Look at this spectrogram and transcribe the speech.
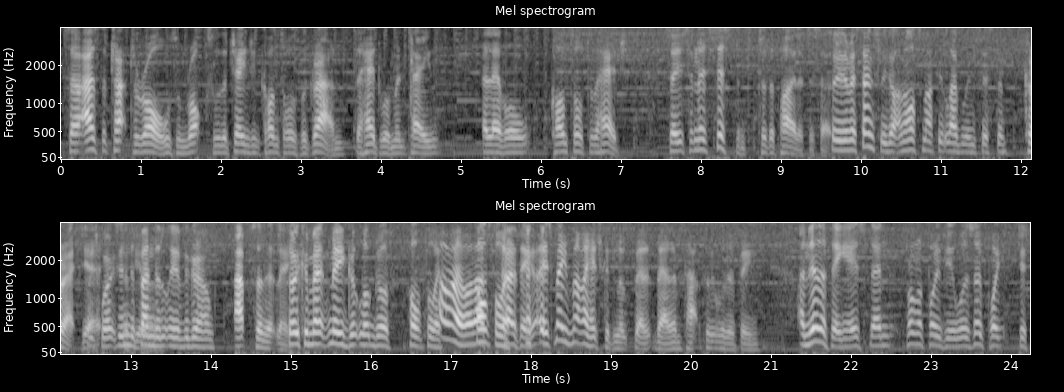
So as the tractor rolls and rocks with the changing contours of the ground, the head will maintain a level contour to the hedge. So it's an assistant to the pilot as such. So you've essentially got an automatic levelling system Correct, yeah. which works independently of the ground. Absolutely. So it can make me look good, hopefully. Oh, well, that's Hopefully. the kind of thing. It's made my hedge could look better, better than perhaps it would have been. And the other thing is, then, from a point of view, well, there's no point just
